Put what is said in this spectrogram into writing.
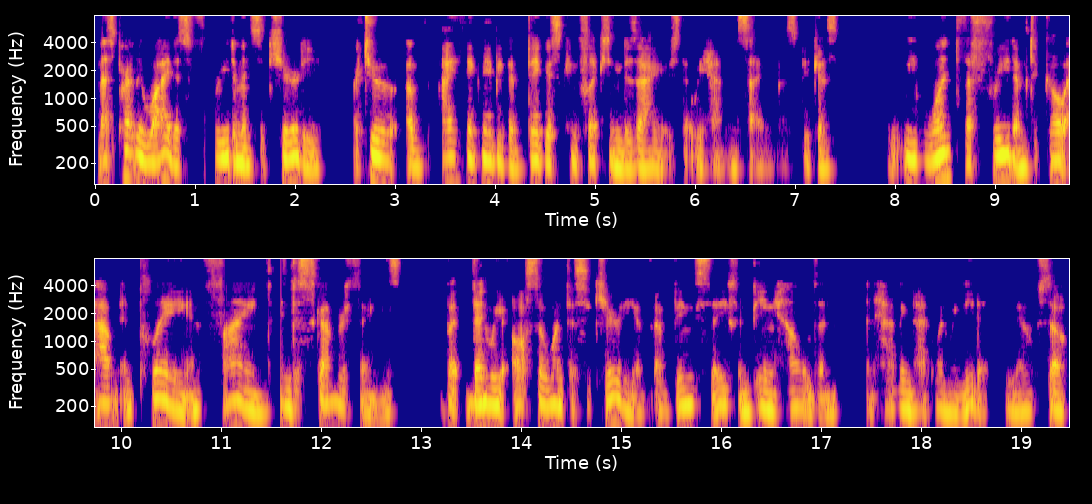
And that's partly why this freedom and security are two of, I think, maybe the biggest conflicting desires that we have inside of us because we want the freedom to go out and play and find and discover things but then we also want the security of, of being safe and being held and, and having that when we need it, you know? So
